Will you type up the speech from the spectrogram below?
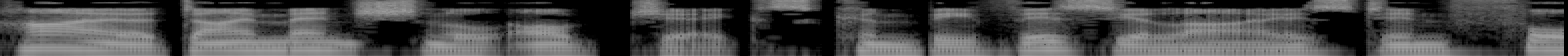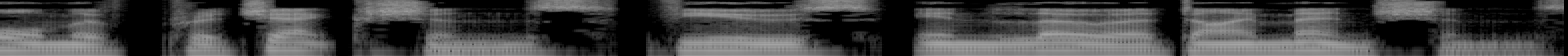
Higher dimensional objects can be visualized in form of projections, views in lower dimensions.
